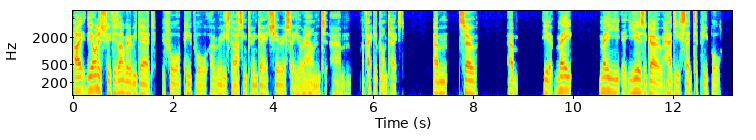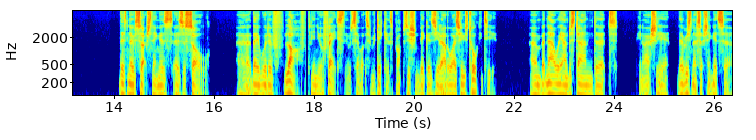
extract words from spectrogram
I, the honest truth is, I'm going to be dead before people are really starting to engage seriously around um, affective context. Um, so, um, you know, many many years ago, had you said to people, "There's no such thing as as a soul," uh, they would have laughed in your face. They would say, well, it's a ridiculous proposition because, you know, otherwise who's talking to you? Um, but now we understand that, you know, actually uh, there is no such thing. It's, uh,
